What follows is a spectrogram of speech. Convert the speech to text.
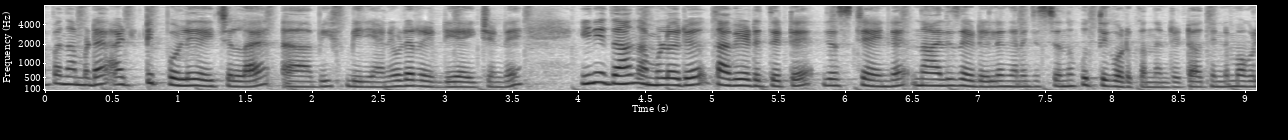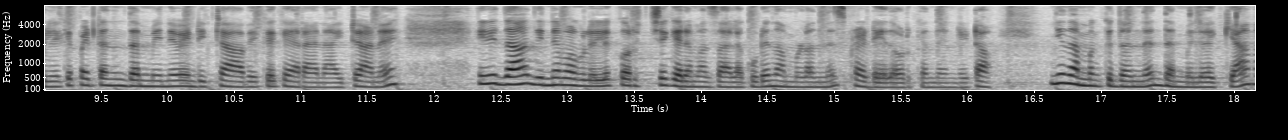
അപ്പോൾ നമ്മുടെ അടിപൊളി ആയിട്ടുള്ള ബീഫ് ബിരിയാണി ഇവിടെ റെഡി ആയിട്ടുണ്ട്. ഇനി ഇതാ നമ്മളൊരു തവി എടുത്തിട്ട് ജസ്റ്റ് അതിന്റെ നാല് സൈഡിൽ ഇങ്ങനെ ജസ്റ്റ് ഒന്ന് കുത്തി കൊടുക്കുന്നുണ്ട് കേട്ടോ. അതിന്റെ മുകളിലേക്ക് പെട്ടെന്ന് ദമ്മിന് വേണ്ടിയിട്ട് ആവിയൊക്കെ കയറാനായിട്ടാണ്. ഇനി ഇതാ ഇതിന്റെ മുകളിൽ കുറച്ച് ഗരം മസാല കൂടി നമ്മളൊന്ന് സ്പ്രെഡ് ചെയ്ത് കൊടുക്കുന്നുണ്ട് കേട്ടോ. ഇനി നമുക്കിതൊന്ന് ദമ്മിൽ വയ്ക്കാം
